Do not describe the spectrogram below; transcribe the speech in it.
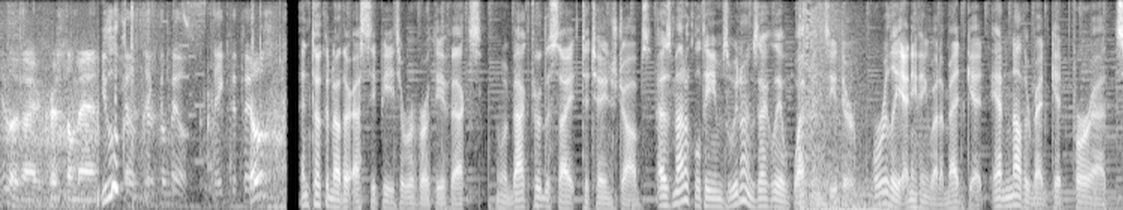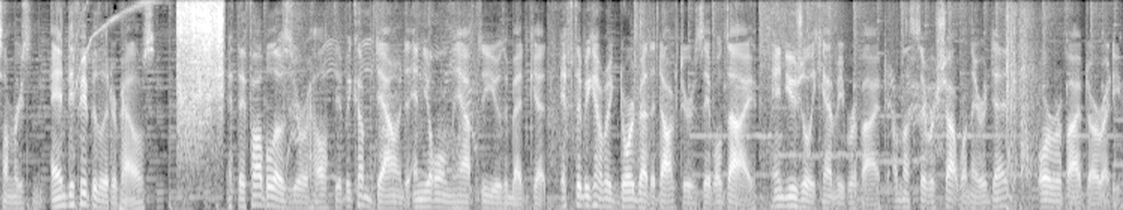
You look like a crystal man. You look Take the pill. Take the. Pills? and took another SCP to revert the effects, and went back through the site to change jobs. As medical teams, we don't exactly have weapons either, or really anything but a medkit, and another medkit for, uh, some reason, and defibrillator pals. If they fall below zero health, they become downed, and you'll only have to use a medkit. If they become ignored by the doctors, they will die, and usually can't be revived, unless they were shot when they were dead, or revived already.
